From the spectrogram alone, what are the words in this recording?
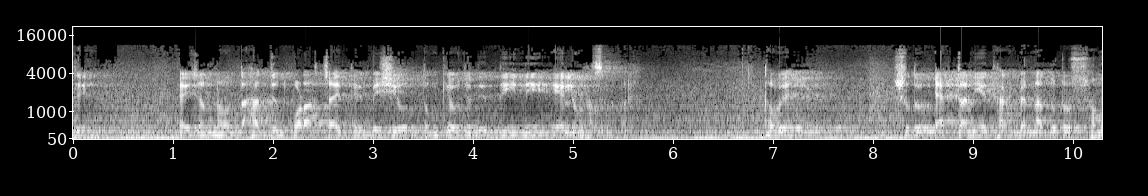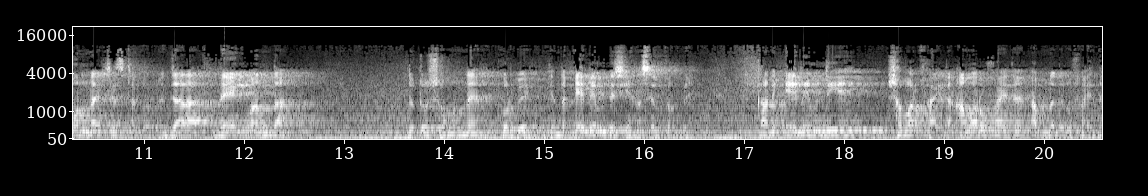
জি। এই জন্য তাহাজুদ পড়ার চাইতে বেশি উত্তম কেউ যদি দিনই এলম হাসিল করে। তবে শুধু একটা নিয়ে থাকবেন না, দুটো সমন্বয় চেষ্টা করবেন। যারা নেক বান্দা, দুটো সমন্বয় করবে, কিন্তু এলেম বেশি হাসিল করবে। কারণ এলেম দিয়ে সবার ফায়দা, আমারও ফায়দা, আপনাদেরও ফায়দা।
